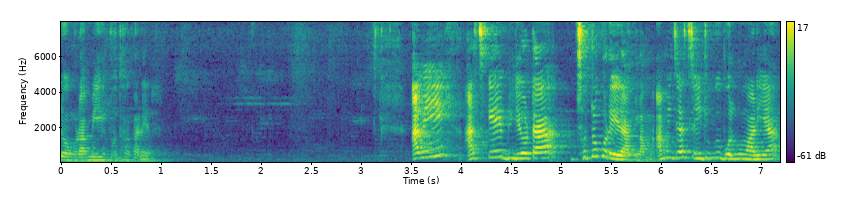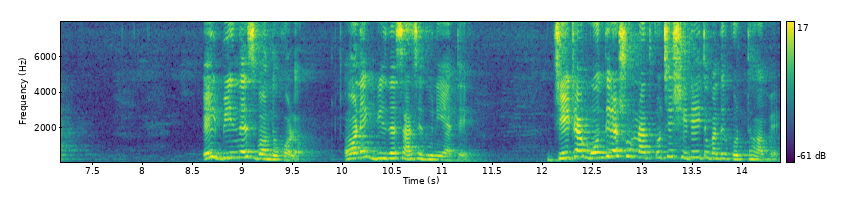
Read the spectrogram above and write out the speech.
নোংরা মেয়ে কোথাকারের। আমি আজকে ভিডিওটা ছোট করেই রাখলাম। আমি জাস্ট এইটুকু বলব, মারিয়া। এই বিজনেস বন্ধ করো। অনেক বিজনেস আছে দুনিয়াতে। যেটা মন্দিরা সোমনাথ করছে, সেটাই তোমাদের করতে হবে।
